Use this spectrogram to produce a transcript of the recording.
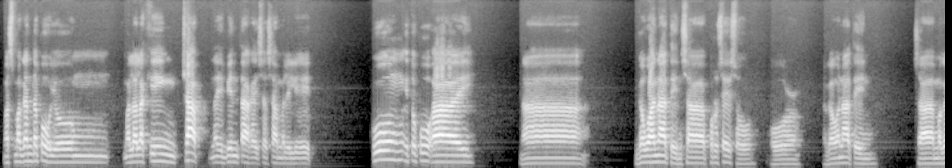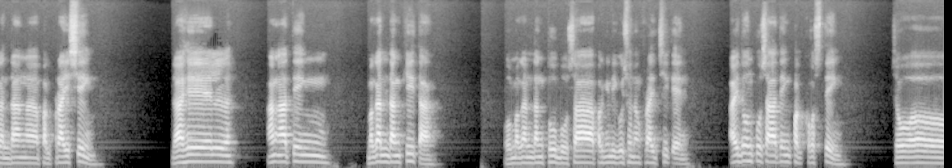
mas maganda po yung malalaking chop na ibenta kaysa sa maliliit. Kung ito po ay na gawa natin sa proseso or nagawa natin sa magandang ah, pag-pricing. Dahil ang ating magandang kita o magandang tubo sa pagninegosyo ng fried chicken ay doon po sa ating pag-costing. So, uh,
